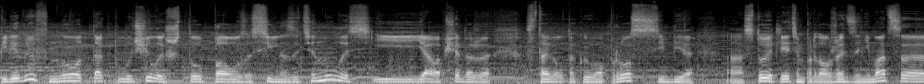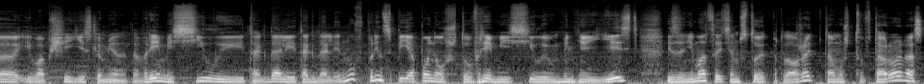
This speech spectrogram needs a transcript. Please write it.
перерыв, но так получилось, что пауза сильно затянулась, и я вообще даже ставил такой вопрос себе, стоит ли этим продолжать заниматься, и вообще есть ли у меня на это время, силы и так далее, и так далее. Ну, в принципе, я понял, что время и силы у меня есть, и заниматься этим стоит продолжать, потому что второй раз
